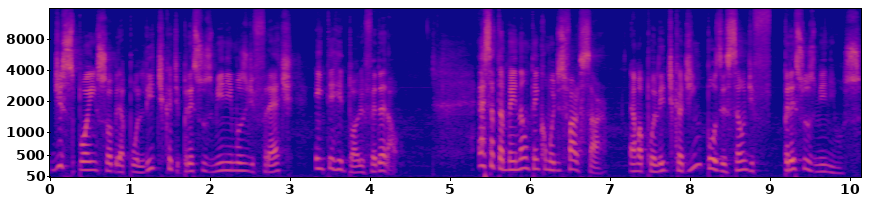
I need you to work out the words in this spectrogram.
dispõe sobre a política de preços mínimos de frete em território federal. Essa também não tem como disfarçar. É uma política de imposição de preços mínimos,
